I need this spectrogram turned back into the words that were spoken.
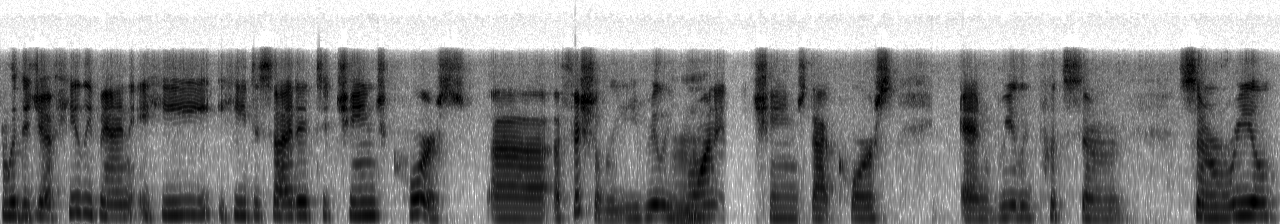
with the Jeff Healey Band, he he decided to change course uh, officially. He really wanted to change that course and really put some some real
